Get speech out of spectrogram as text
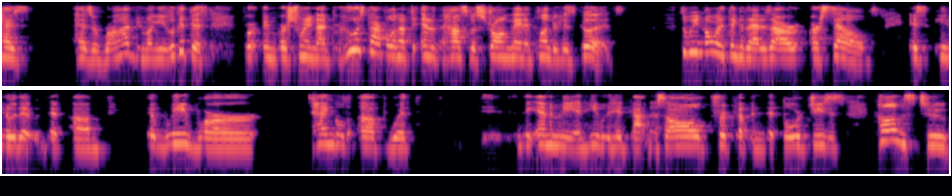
has has arrived among you. Look at this for, in verse 29. For who is powerful enough to enter the house of a strong man and plunder his goods? So we normally think of that as our ourselves, is you know that that um, that we were tangled up with the enemy and he would, had gotten us all tripped up and that lord jesus comes to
